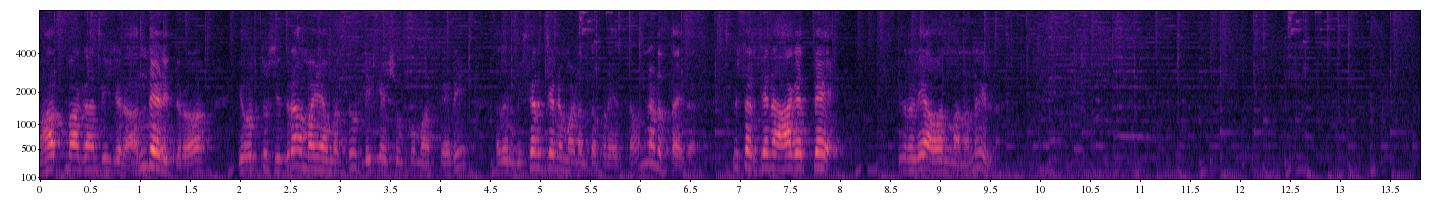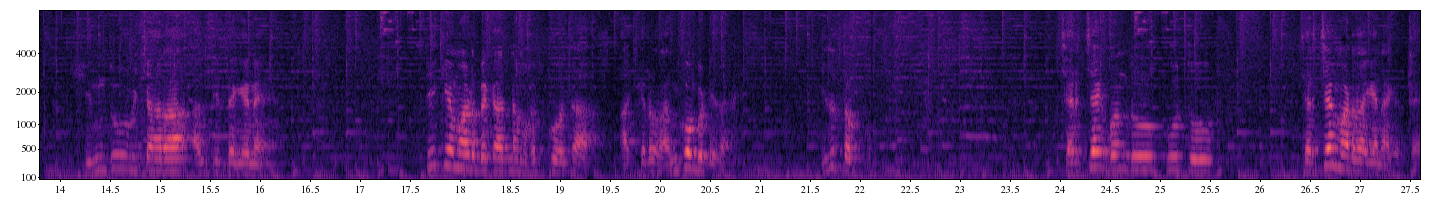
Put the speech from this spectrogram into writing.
ಮಹಾತ್ಮ ಗಾಂಧೀಜಿಯರು ಅಂದೇಳಿದ್ರು ಇವತ್ತು ಸಿದ್ದರಾಮಯ್ಯ ಮತ್ತು ಡಿ ಕೆ ಶಿವಕುಮಾರ್ ಸೇರಿ ಅದನ್ನು ವಿಸರ್ಜನೆ ಮಾಡೋಂಥ ಪ್ರಯತ್ನವನ್ನು ನಡೆಸ್ತಾ ಇದ್ದಾರೆ. ವಿಸರ್ಜನೆ ಆಗತ್ತೆ. ಇದರಲ್ಲಿ ಅವಮಾನನೂ ಇಲ್ಲ. ಹಿಂದೂ ವಿಚಾರ ಅಂತಿದ್ದಂಗೆನೆ ಟೀಕೆ ಮಾಡಬೇಕಾದ ನಮ್ಮ ಹಕ್ಕು ಅಂತ ಆ ಕೆಲವರು ಅನ್ಕೊಂಡ್ಬಿಟ್ಟಿದ್ದಾರೆ. ಇದು ತಪ್ಪು. ಚರ್ಚೆಗೆ ಬಂದು ಕೂತು ಚರ್ಚೆ ಮಾಡಿದಾಗ ಏನಾಗುತ್ತೆ?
